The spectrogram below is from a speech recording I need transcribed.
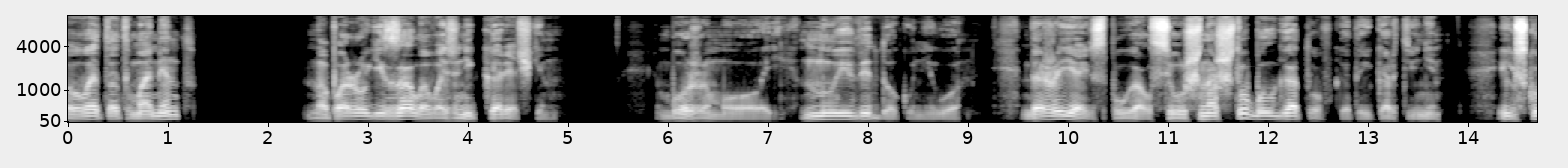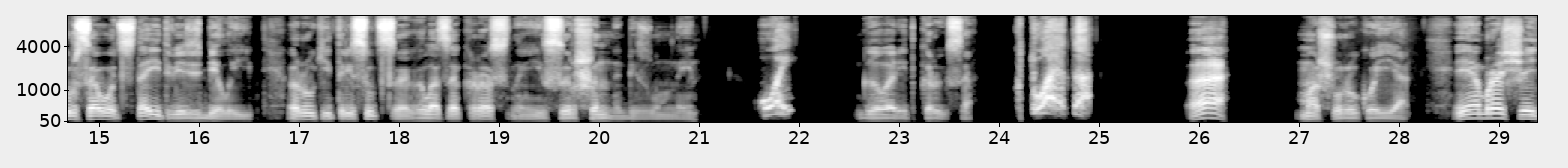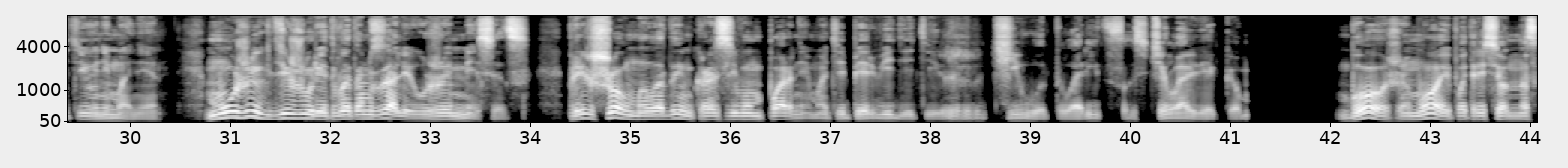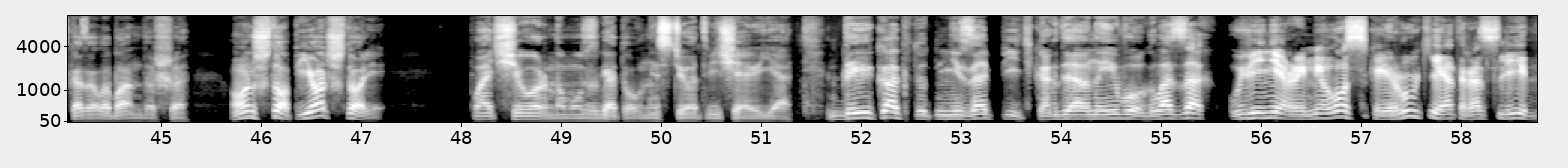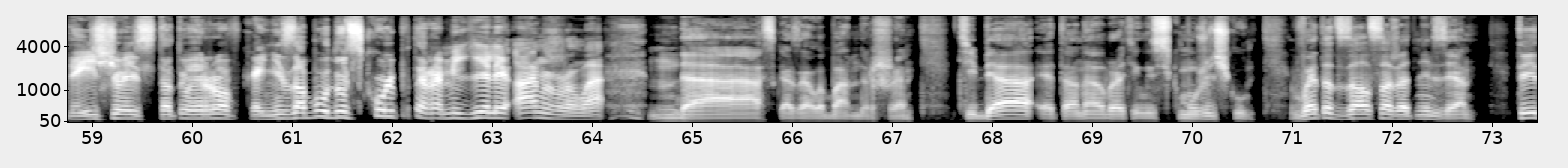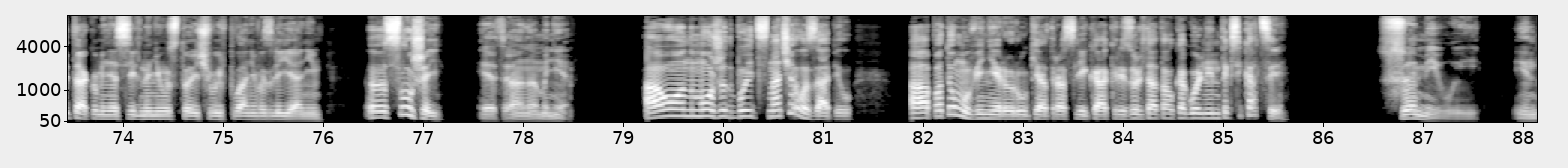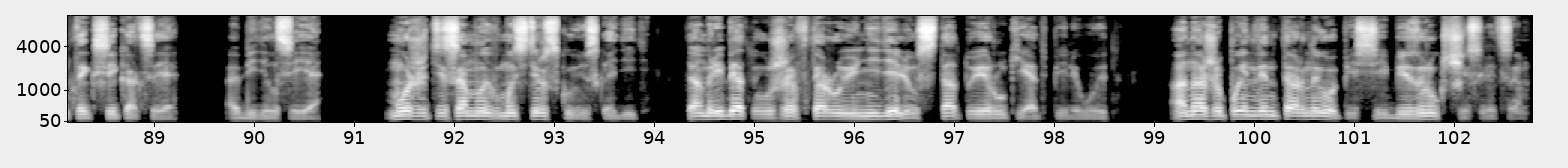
В этот момент на пороге зала возник Корячкин. Боже мой, ну и видок у него. Даже я испугался, уж на что был готов к этой картине. Экскурсовод стоит весь белый, руки трясутся, глаза красные и совершенно безумные. «Ой!» — говорит крыса. «Кто это?» «А!» — машу рукой я. «И обращайте внимание, мужик дежурит в этом зале уже месяц. Пришел молодым красивым парнем, а теперь видите, чего творится с человеком». «Боже мой!» — потрясенно сказала бандерша. «Он что, пьет, что ли?» «По-черному с готовностью», — отвечаю я. «Да и как тут не запить, когда на его глазах у Венеры Милосской руки отросли, да еще и с татуировкой не забуду скульптора Мигеля Анжела». «Да», — сказала бандерша, — «тебя, — это она обратилась к мужичку, — в этот зал сажать нельзя. Ты и так у меня сильно неустойчивый в плане возлияний. Э, слушай». Это она мне. «А он, может быть, сначала запил, а потом у Венеры руки отросли как результат алкогольной интоксикации?» «Сами вы интоксикация», — обиделся я. «Можете со мной в мастерскую сходить. Там ребята уже вторую неделю статуи руки отпиливают. Она же по инвентарной описи без рук числится».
